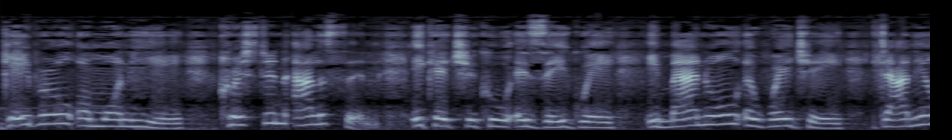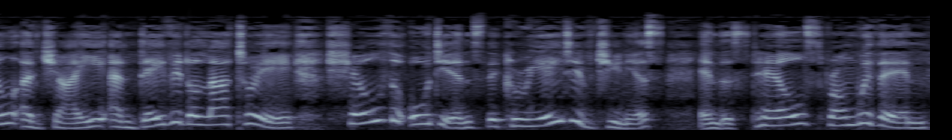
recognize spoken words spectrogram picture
Gabriel Omoniye, Kristen Allison, Ikechukwu Ezegwe, Emmanuel Eweje, Daniel Ajayi, and David Olatoye show the audience the creative genius in this Tales from Within,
